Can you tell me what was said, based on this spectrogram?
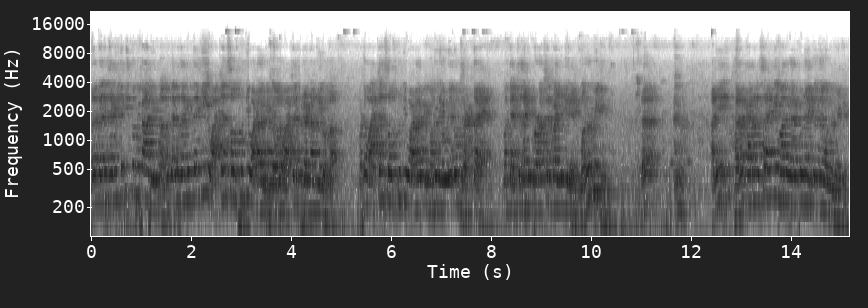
तर त्यांनी सांगितलं की तुम्ही का लिहिता? मी त्यांना सांगितलं की वाचन संस्कृती वाढावी. तेव्हा वाचन प्रेरणा नाही होता. म्हटलं वाचन संस्कृती वाढावी म्हणून एवढे लोक झटताय. आहे मग त्यांच्यासाठी प्रोडक्शन पाहिजे की नाही? म्हणून मी लिहिलं. तर आणि खरं कारण असं आहे की माझं घर कोण ऐकत नाही म्हणून मी लिहिलं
